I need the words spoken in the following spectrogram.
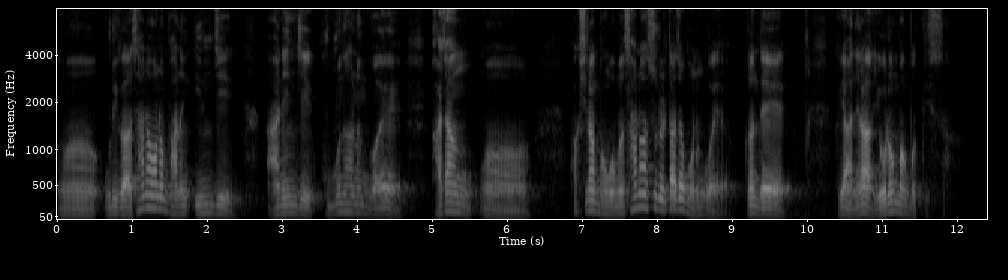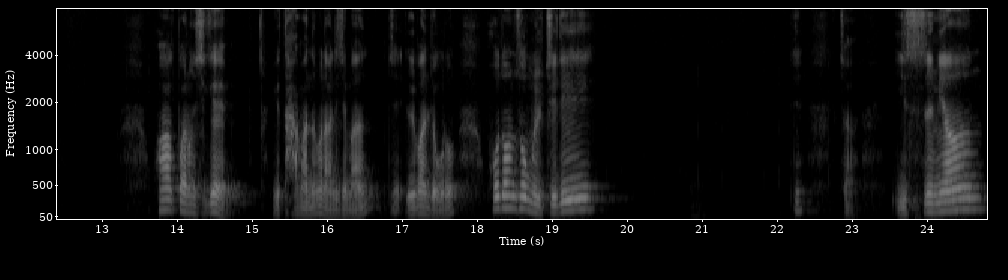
어, 우리가 산화원원 반응인지 아닌지 구분하는 거에 가장 어, 확실한 방법은 산화수를 따져보는 거예요. 그런데 그게 아니라 이런 방법도 있어. 화학 반응식에 이게 다 맞는 건 아니지만 일반적으로 호돈소 물질이 이- 자 있으면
